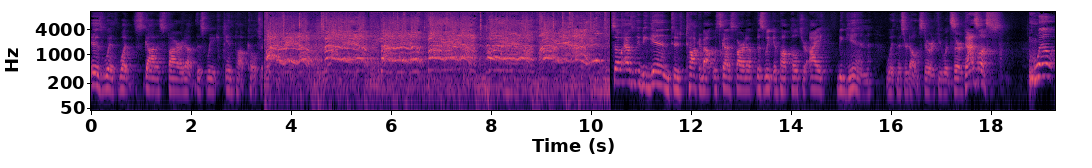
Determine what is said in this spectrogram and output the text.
is with what's got us fired up this week in pop culture. So, as we begin to talk about what's got us fired up this week in pop culture, I begin with Mr. Dalton Stewart, if you would, sir. Dazzle us! Well,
